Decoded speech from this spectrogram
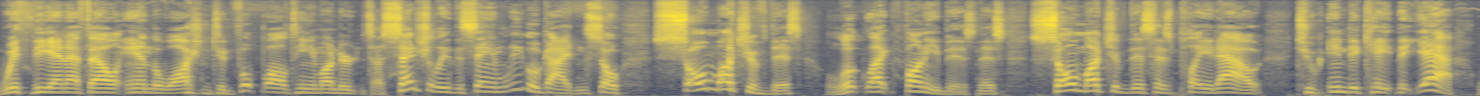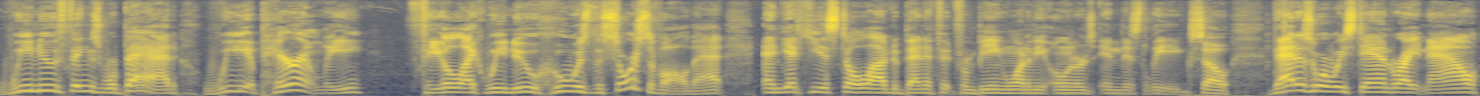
with the NFL and the Washington football team under essentially the same legal guidance. So, so much of this looked like funny business. So much of this has played out to indicate that, yeah, we knew things were bad. We apparently feel like we knew who was the source of all that, and yet he is still allowed to benefit from being one of the owners in this league. So that is where we stand right now.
